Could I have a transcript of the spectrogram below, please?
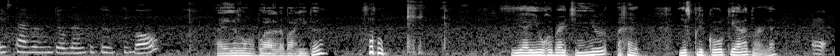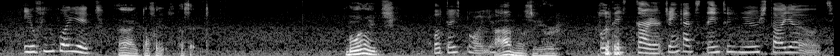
Estavam jogando futebol. Aí levou uma bolada na barriga. e aí o Robertinho explicou o que era dor, né? E o fim foi esse. Ah, então foi isso, tá certo. Boa noite. Outra história. Ah, meu senhor. Outra história. Tinha 400 mil histórias hoje.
